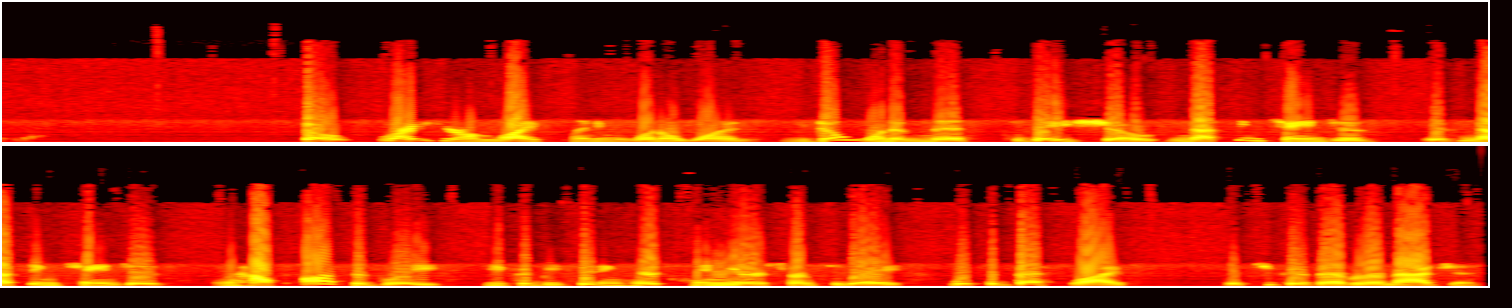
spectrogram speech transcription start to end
of that. So, right here on Life Planning 101, you don't want to miss today's show, Nothing Changes if Nothing Changes, and how possibly you could be sitting here 10 years from today with the best life that you could have ever imagined.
